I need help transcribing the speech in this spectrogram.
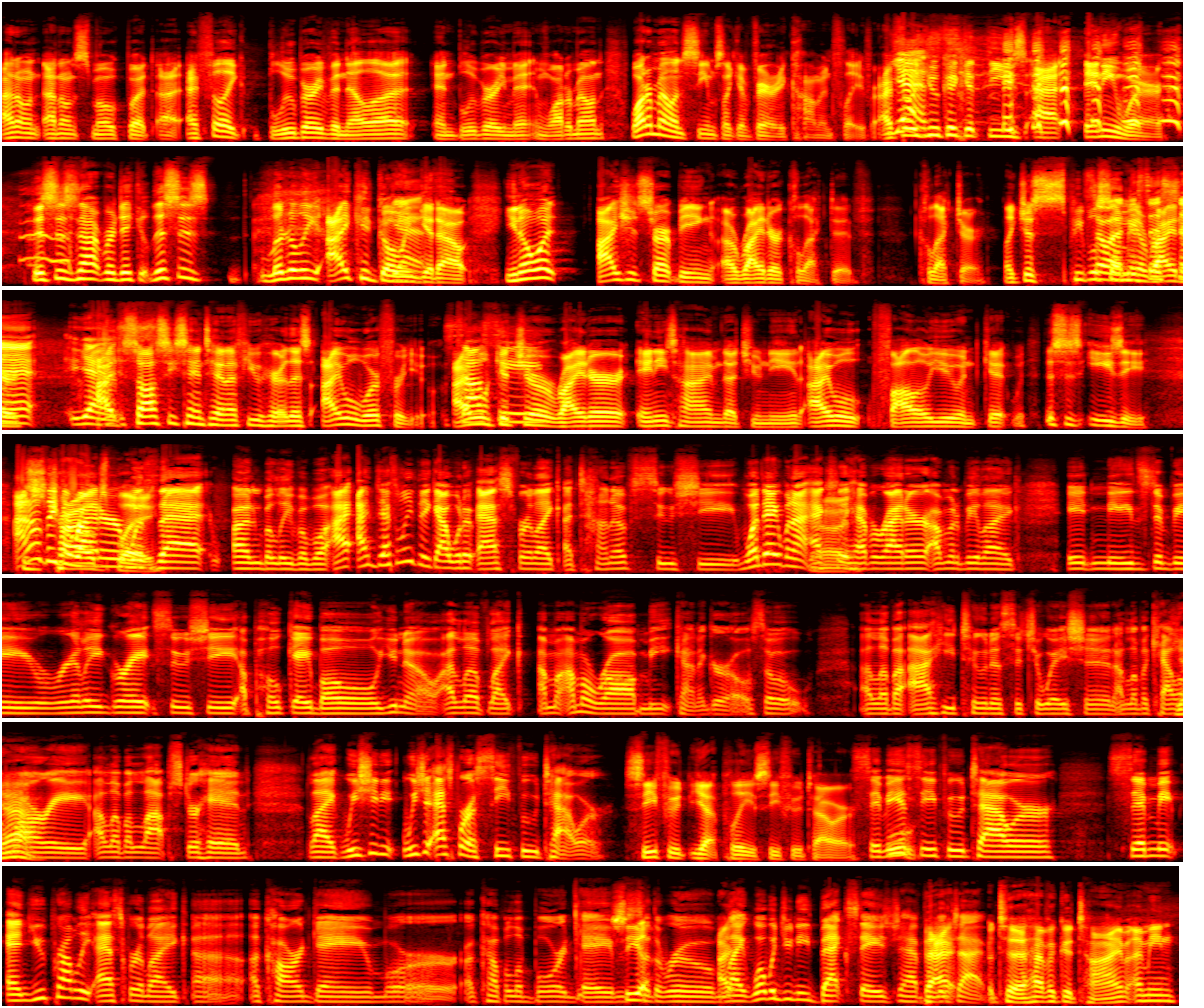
I don't I don't smoke, but I, I feel like blueberry vanilla and blueberry mint and watermelon. Watermelon seems like a very common flavor. I feel like you could get these at anywhere. This is not ridiculous. This is literally I could go and get out. You know what? I should start being a rider collective collector. Like just people So send me a rider. Yeah, Saucy Santana, if you hear this, I will work for you. I will get Saucy- your rider anytime that you need. I will follow you and get. This is easy. I don't think the rider play. was that unbelievable. I, I definitely think I would have asked for like a ton of sushi. One day when I actually Right. have a rider, I'm gonna be like, it needs to be really great sushi, a poke bowl. You know, I love like I'm a, I'm a raw meat kind of girl, so I love a ahi tuna situation. I love a calamari. I love a lobster head. Like we should we should ask for a seafood tower. Seafood, yeah, please, seafood tower. Send me a seafood tower. Send me, and you probably ask for like uh, a card game or a couple of board games See, to the room. I- like, what would you need backstage to have a good time? to have a good time. I mean,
